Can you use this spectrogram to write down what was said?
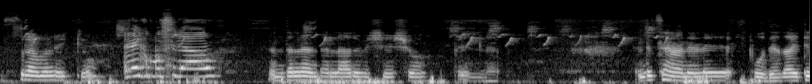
അസ്സാം വലൈക്കും വലൈക്കും അസ്സലാം എന്തെല്ലാം ഉണ്ട് എല്ലാവരും വിശേഷവും പിന്നെ എന്റെ ചാനൽ പുതിയതായിട്ട്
